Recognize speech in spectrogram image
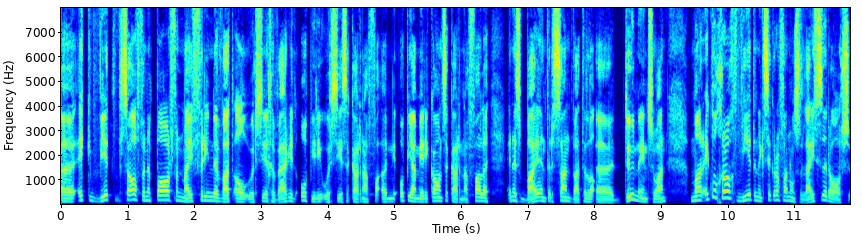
uh, ek weet self van 'n paar van my vriende wat al oorsee gewerk het op hierdie oorseese karnaval eh, op die Amerikaanse karnavalle en is baie interessant wat hulle uh, doen en so aan. Maar ek wil graag weet en ek seker van ons luisteraars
